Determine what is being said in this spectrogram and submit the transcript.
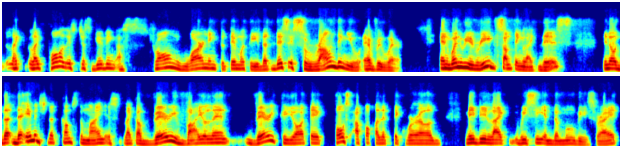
like like Paul is just giving us strong warning to Timothy that this is surrounding you everywhere. And when we read something like this, you know, the, the image that comes to mind is like a very violent, very chaotic, post apocalyptic world, maybe like we see in the movies, right?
